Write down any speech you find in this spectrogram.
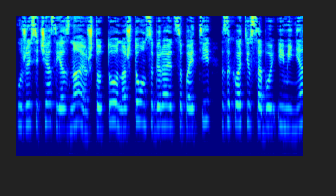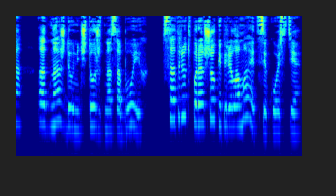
Уже сейчас я знаю, что то, на что он собирается пойти, захватив с собой и меня, однажды уничтожит нас обоих, сотрет в порошок и переломает все кости.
